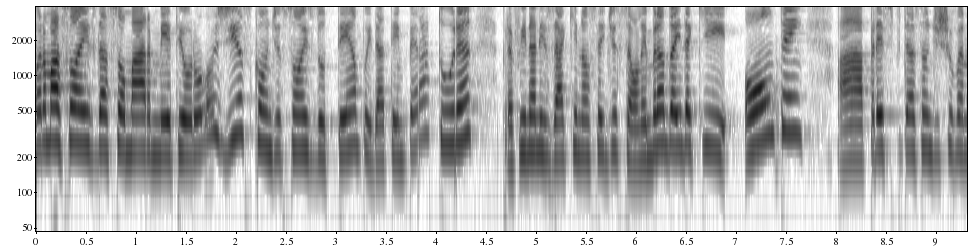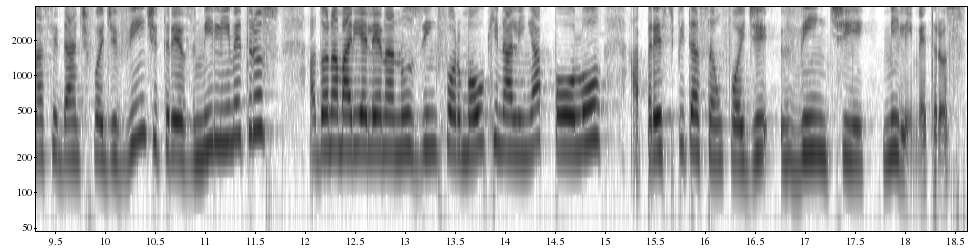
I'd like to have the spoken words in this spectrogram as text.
Informações da Somar Meteorologia, as condições do tempo e da temperatura, para finalizar aqui nossa edição. Lembrando ainda que ontem a precipitação de chuva na cidade foi de 23 milímetros. A dona Maria Helena nos informou que na linha Polo a precipitação foi de 20 milímetros.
